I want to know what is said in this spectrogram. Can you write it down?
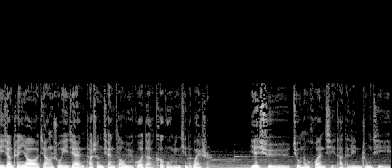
你向陈耀讲述一件他生前遭遇过的刻骨铭心的怪事儿，也许就能唤起他的临终记忆。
